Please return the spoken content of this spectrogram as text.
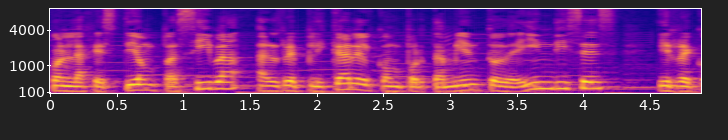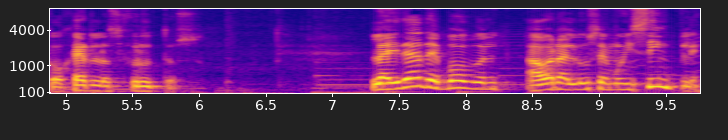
con la gestión pasiva al replicar el comportamiento de índices y recoger los frutos. La idea de Bogle ahora luce muy simple.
